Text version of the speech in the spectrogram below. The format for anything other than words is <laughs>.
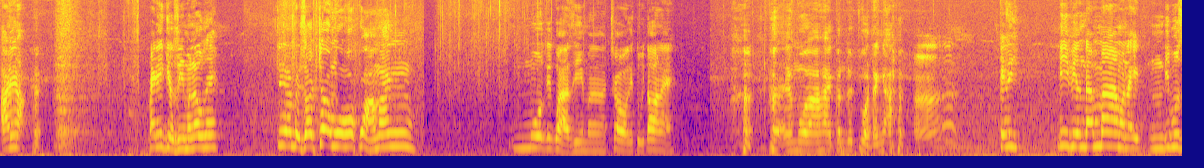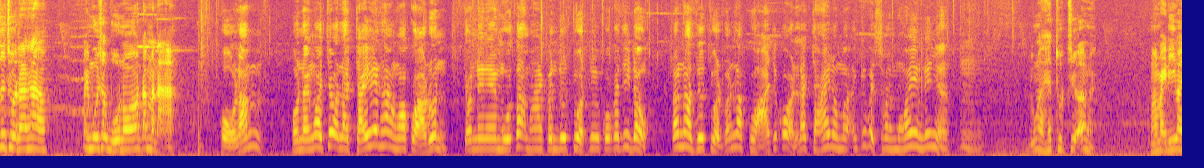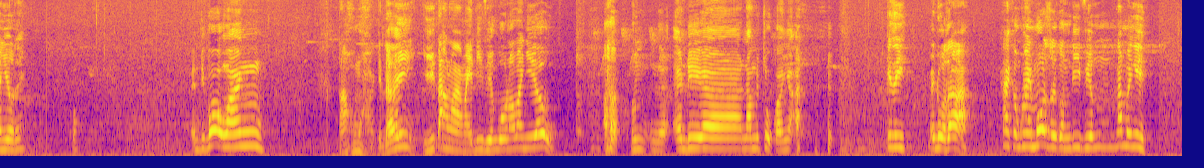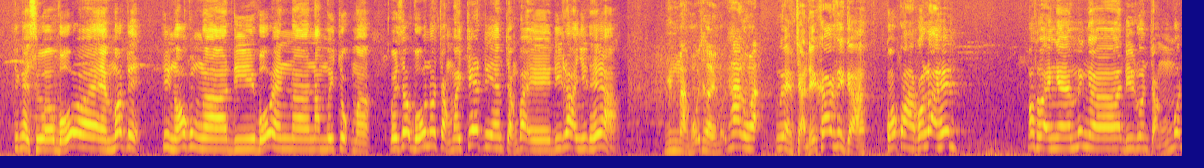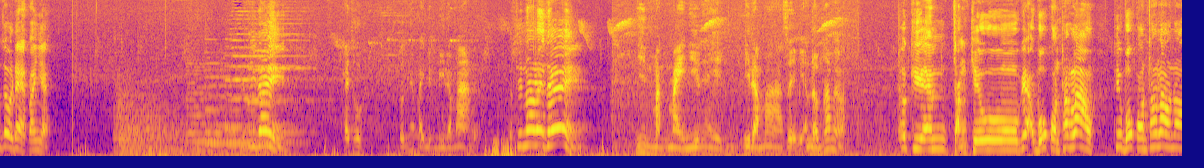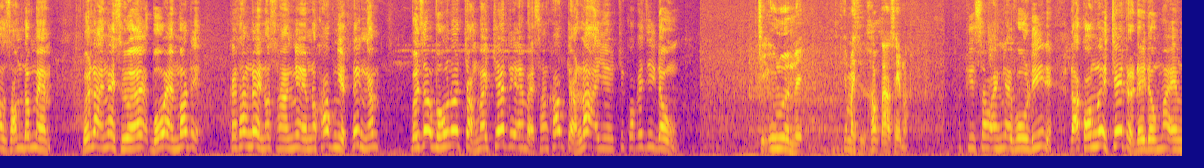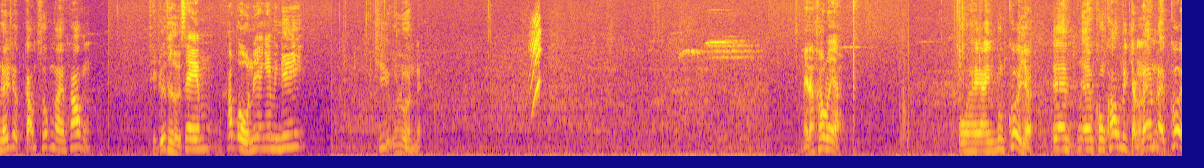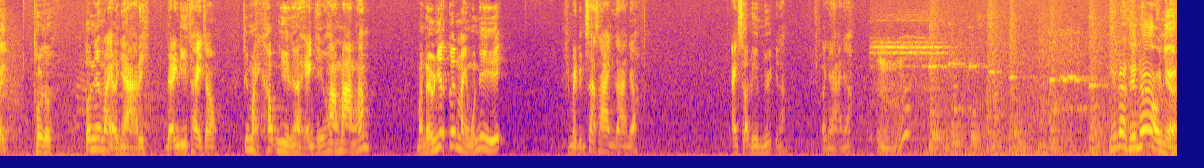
Anh ạ. Mày đi kiểu gì mà lâu thế? Thì em phải ra chợ mua hoa quả mà anh. Mua cái quả gì mà cho vào cái túi to này? <laughs> Em mua hai cân dưa chuột anh ạ. Cái gì? Đi viếng đám ma mà lại đi mua dưa chuột là nào Mày mua cho bố nó đắp mặt nạ à? Khổ lắm. Hôm nay ngoài chợ là cháy hết hàng hoa quả luôn. Cho nên em mua tạm hai cân dưa chuột nhưng có cái gì đâu. Đang là dưa chuột vẫn là quả chứ có phải là trái đâu mà. Anh cứ phải soi mói em đấy nhỉ? Ừ. Đúng là hết thuốc chữa mà Mà mày đi bao nhiêu thế? Em đi bộ mà anh. Tao không hỏi cái đấy. Ý tao là mày đi viếng bố nó bao nhiêu? À, Em đi uh, 50 chục anh ạ. Cái gì? Mày đùa tao à? 2021 rồi còn đi viếng 50 nghìn. Thì ngày xưa bố em mất ấy Thì nó cũng uh, đi bố em uh, 50 chục mà. Bây giờ bố nó chẳng may chết thì em chẳng phải đi lại như thế à? Nhưng mà mỗi thời mỗi khác không ạ? Em chẳng thấy khác gì cả. Có quà có lại hết Bác thôi anh em mình uh, đi luôn chẳng muộn giờ đẹp anh nhỉ? Đi đây? Hay thôi Tốt nhất mày đừng đi đám ma nữa. Thế nào lại thế? Nhìn mặt mày như thế này Đi đám ma dễ bị ăn đấm lắm em ạ. Ơ kìa em chẳng chiều ghẹo bố còn thằng Lao. Thì bố còn thằng Lao nào dám đấm em. Với lại ngày xưa ấy, bố em mất ấy Cái thằng này nó sang nhà em nó khóc nhiệt tình lắm. Bây giờ bố nó chẳng may chết thì em phải sang khóc trả lại chứ có cái gì đâu. Chịu luôn đấy. Thế mày thử khóc tao xem nào Thì sao anh lại vô lý này Đã có người chết ở đây đâu mà em lấy được cảm xúc mà em khóc. Thì cứ thử xem Khóc ổn đi anh em mình đi. Chịu luôn đấy. Mày đang khóc đây à? Ôi hay anh buồn cười nhỉ? Em em không khóc thì chẳng lẽ em lại cười? Thôi thôi Tốt nhất mày ở nhà đi Để anh đi thay cho. Chứ mày khóc như thế này anh thấy hoang mang lắm. Mà nếu nhất quyết mày muốn đi ấy Thì mày đứng xa xa anh ra nhá. Anh sợ liên lụy lắm Ở nhà nhá. Thế là thế nào nhỉ?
